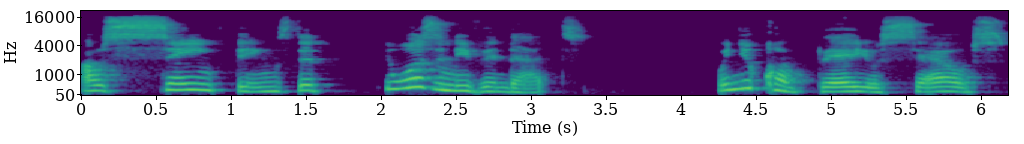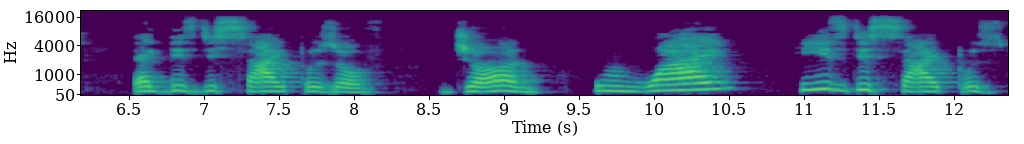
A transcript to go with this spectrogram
I was saying things that it wasn't even that. When you compare yourselves, like these disciples of John, why his disciples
